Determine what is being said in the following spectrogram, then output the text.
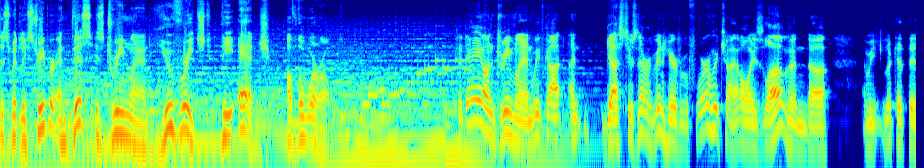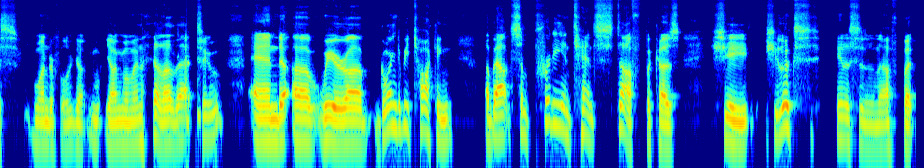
is Whitley Strieber, and this is Dreamland. You've reached the edge of the world. Today on Dreamland, we've got a guest who's never been here before, which I always love. And uh, I mean, look at this wonderful young, woman. I love that too. And uh, we're uh, going to be talking about some pretty intense stuff because she she looks innocent enough, but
